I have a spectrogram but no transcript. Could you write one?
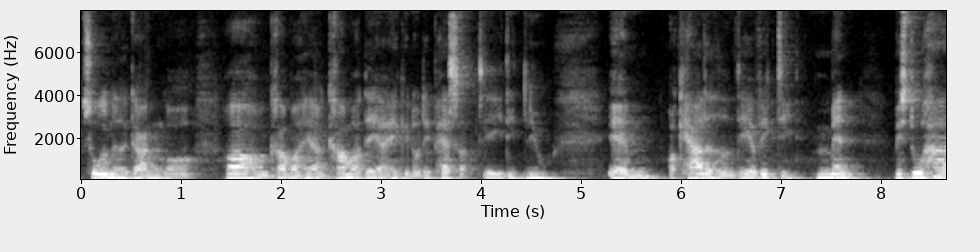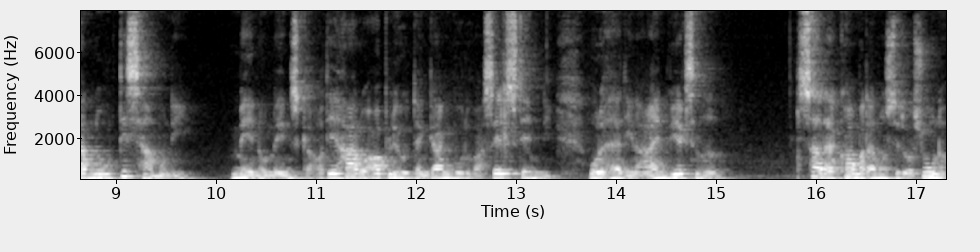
solnedgangen, og åh, hun krammer her, hun krammer der, ikke? når det passer det i dit liv. Øhm, og kærligheden, det er vigtigt. Men hvis du har nogen disharmoni med nogle mennesker, og det har du oplevet dengang, hvor du var selvstændig, hvor du havde din egen virksomhed, så der kommer der nogle situationer,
